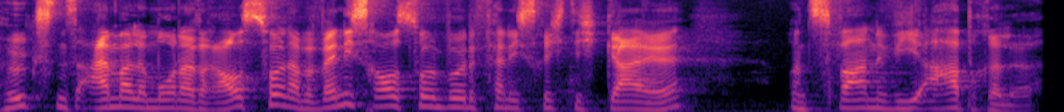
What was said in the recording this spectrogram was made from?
höchstens einmal im Monat rausholen. Aber wenn ich es rausholen würde, fände ich es richtig geil. Und zwar eine VR-Brille.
